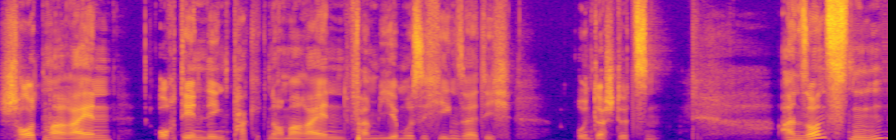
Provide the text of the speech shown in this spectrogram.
schaut mal rein. Auch den Link packe ich nochmal rein. Familie muss sich gegenseitig unterstützen. Ansonsten,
